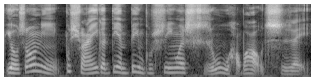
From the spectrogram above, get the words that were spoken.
有时候你不喜欢一个店，并不是因为食物好不好吃，诶，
